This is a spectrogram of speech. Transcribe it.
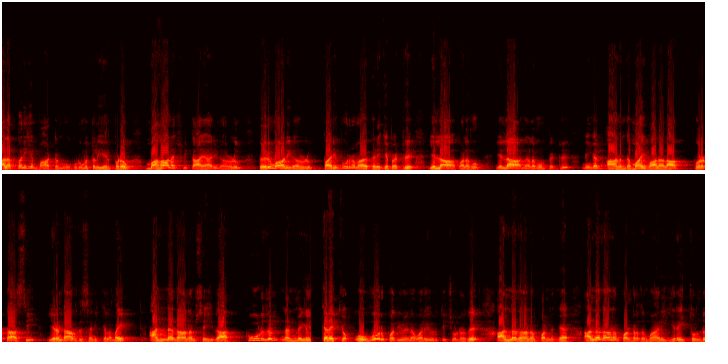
அளப்பரிய மாற்றம் உங்கள் குடும்பத்தில் ஏற்படும். மகாலட்சுமி தாயாரின் அருளும் பெருமாளின் அருளும் பரிபூர்ணமாக கிடைக்கப்பெற்று எல்லா வளமும் எல்லா நலமும் பெற்று நீங்கள் ஆனந்தமாய் வாழலாம். புரட்டாசி இரண்டாவது சனிக்கிழமை அன்னதானம் செய்தார். கூடுதல் நன்மைகள் கிடைக்கும். ஒவ்வொரு பதிவிலும் நான் வலியுறுத்தி சொல்கிறது அன்னதானம் பண்ணுங்கள் அன்னதானம் பண்ணுறது மாதிரி இறை தொண்டு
